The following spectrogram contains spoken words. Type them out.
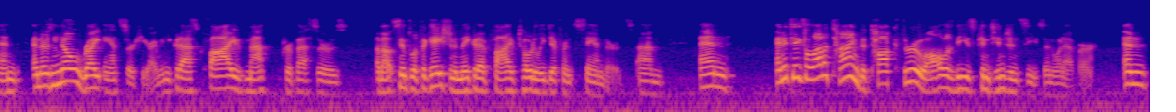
And and there's no right answer here. I mean, you could ask five math professors about simplification, and they could have five totally different standards. Um, and and it takes a lot of time to talk through all of these contingencies and whatever. And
